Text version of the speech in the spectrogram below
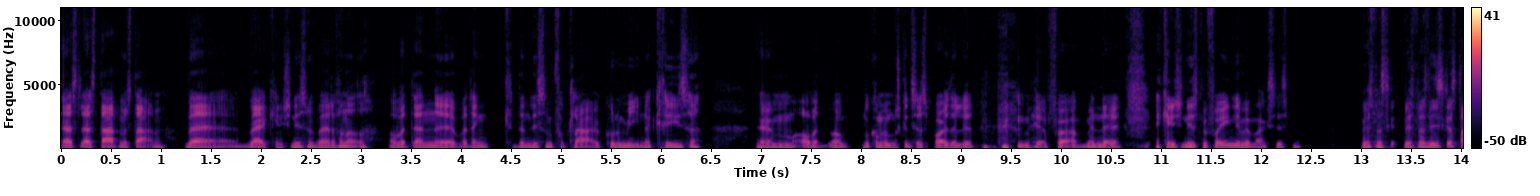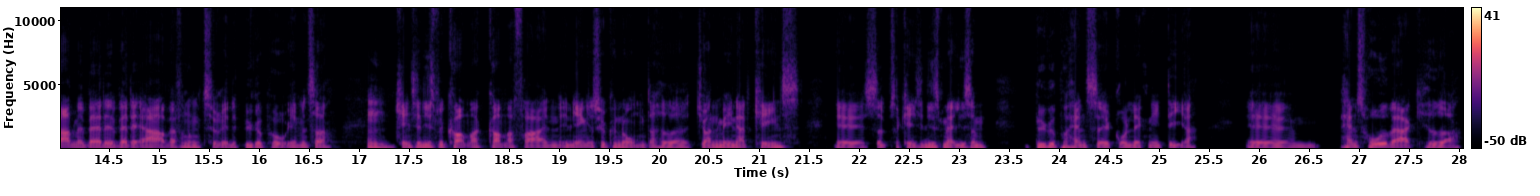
lad os, lad os starte med starten. Hvad, hvad er keynesianisme? Hvad er det for noget? Og hvordan, øh, hvordan kan den ligesom forklare økonomien og kriser? Øhm, og, og nu kommer jeg måske til at spoile lidt mere før, men øh, er keynesianisme forenlig med marxisme? Hvis man, skal, hvis man lige skal starte med, hvad det, hvad det er, og hvad for nogle teorier det bygger på, jamen så mm. keynesianisme kommer, kommer fra en, en engelsk økonom, der hedder John Maynard Keynes, øh, så, så keynesianisme er ligesom bygget på hans øh, grundlæggende idéer. Øh, hans hovedværk hedder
